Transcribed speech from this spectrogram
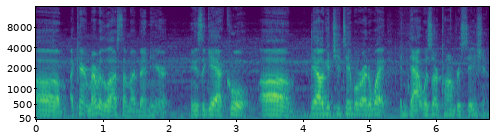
um, I can't remember the last time I've been here." And he's like, "Yeah, cool. Um, yeah, I'll get you a table right away." And that was our conversation.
